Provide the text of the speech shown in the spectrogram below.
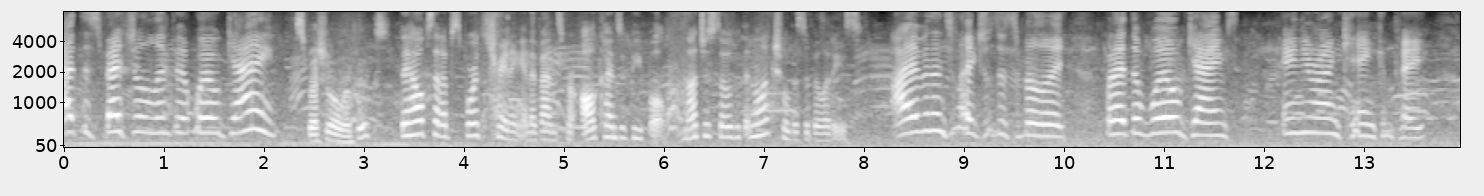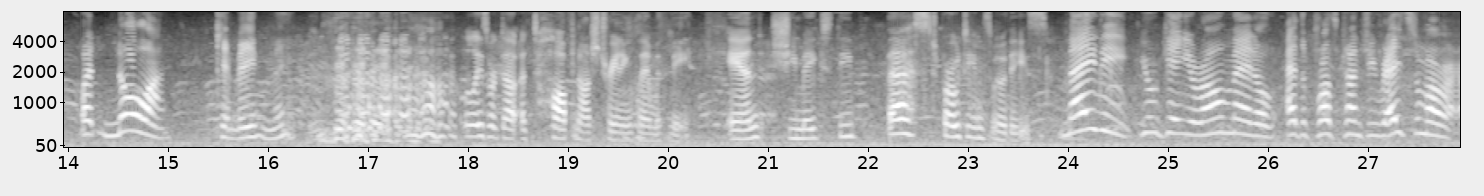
at the Special Olympic World Games. Special Olympics? They help set up sports training and events for all kinds of people, not just those with intellectual disabilities. I have an intellectual disability, but at the World Games, anyone can compete, but no one can beat me. Lily's worked out a top-notch training plan with me, and she makes the best protein smoothies. Maybe you'll get your own medal at the cross-country race tomorrow.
